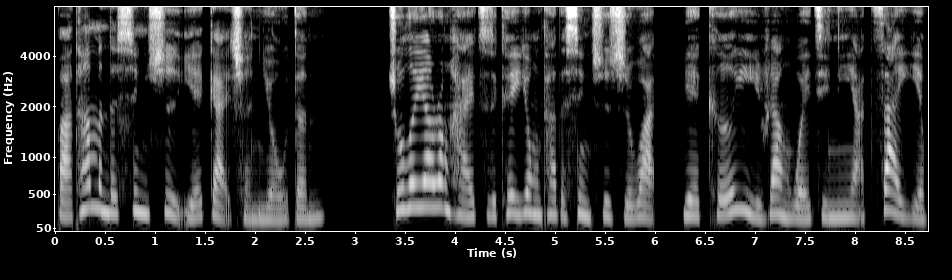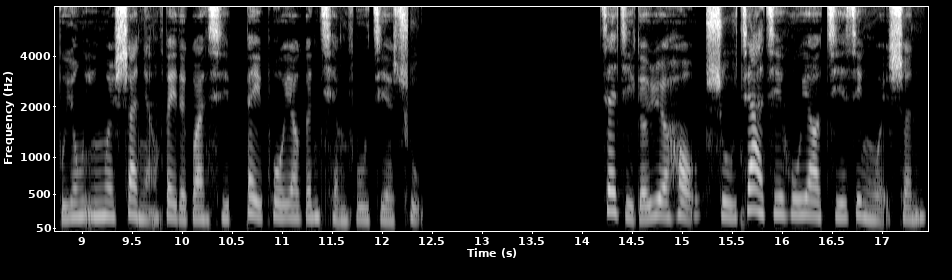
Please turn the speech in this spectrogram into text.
把他们的姓氏也改成尤登。除了要让孩子可以用他的姓氏之外，也可以让维吉尼亚再也不用因为赡养费的关系被迫要跟前夫接触。在几个月后，暑假几乎要接近尾声，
